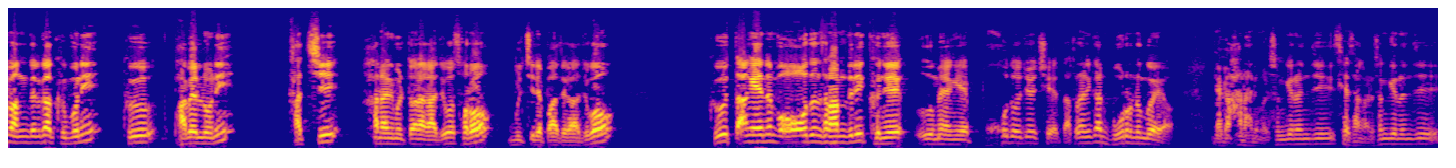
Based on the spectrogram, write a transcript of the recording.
왕들과 그분이 그 바벨론이 같이 하나님을 떠나가지고 서로 물질에 빠져가지고 그 땅에 있는 모든 사람들이 그녀의 음행에 포도주에 취했다. 그러니까 모르는 거예요. 내가 하나님을 섬기는지 세상을 섬기는지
